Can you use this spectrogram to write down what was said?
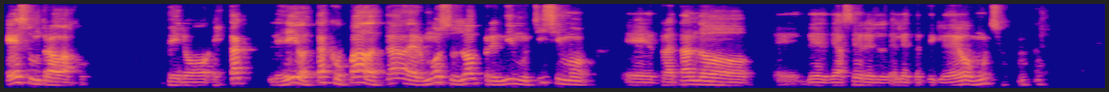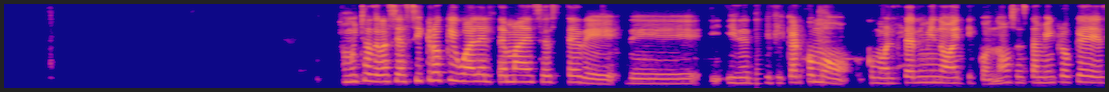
es un trabajo, pero está, les digo, está copado, está hermoso, yo aprendí muchísimo eh, tratando eh, de, hacer el, el mucho. Muchas gracias. Sí creo que igual el tema es este de, de, identificar como, como el término ético, ¿no? O sea, también creo que es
